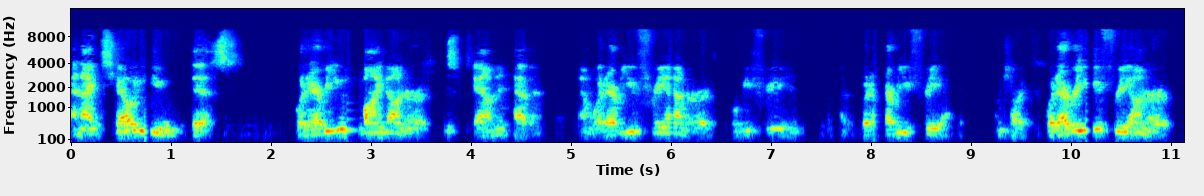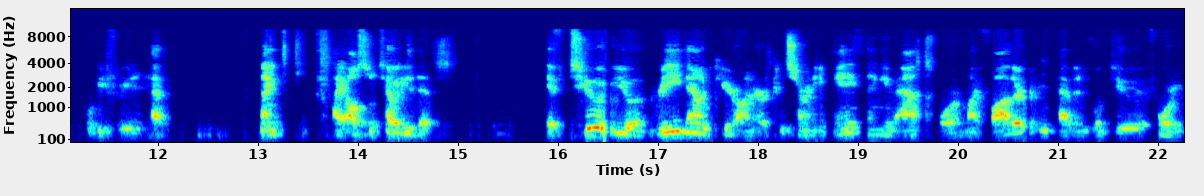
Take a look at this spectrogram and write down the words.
And I tell you this whatever you bind on earth is bound in heaven, and whatever you free on earth will be freed. Whatever you free, I'm sorry, whatever you free on earth will be freed in heaven. 19. I also tell you this if two of you agree down here on earth concerning anything you ask for, my Father in heaven will do it for you.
